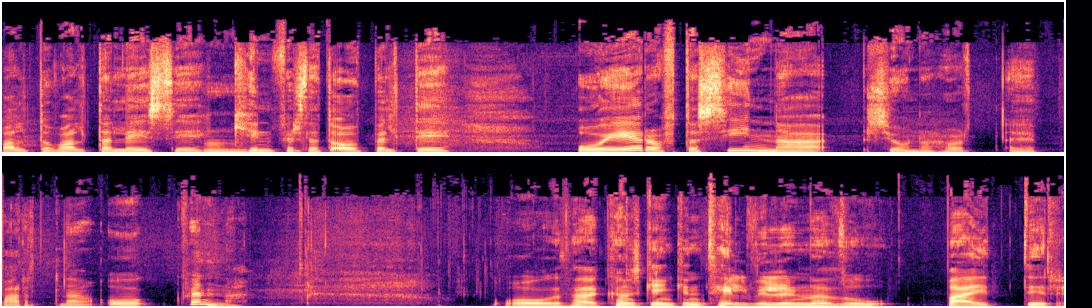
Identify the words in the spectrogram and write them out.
vald og valdaleysi, mm. kynfyrstætt ofbeldi og er ofta sína sjónarhort e, barna og hvenna. Og það er kannski engin tilvílun að þú bætir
